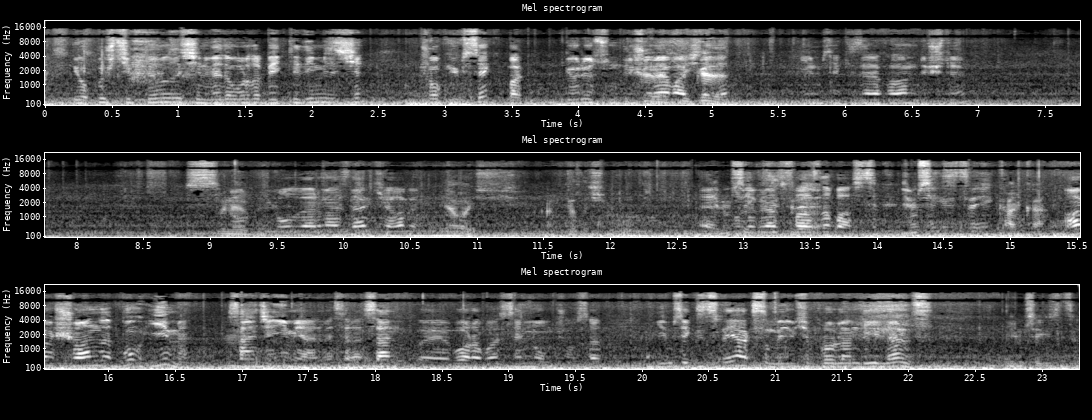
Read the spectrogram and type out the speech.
yokuş çıktığımız için ve de orada beklediğimiz için çok yüksek. Bak görüyorsun düşmeye başladı. 28 8'lere falan düştü. Bu ne? Yol vermezler ki abi. Yavaş arkadaşım. Evet burada biraz litre, fazla bastık. 28 litre iyi kanka. Abi şu anda bu iyi mi? Sence iyi mi yani mesela? Sen e, bu araba senin olmuş olsa 28 litre yaksın benim için problem değil der misin? 28 litre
